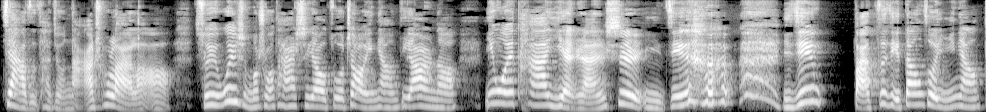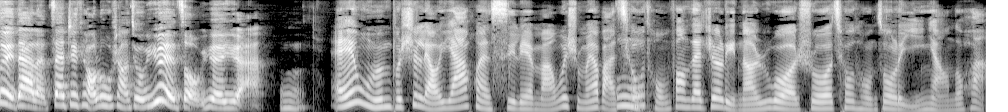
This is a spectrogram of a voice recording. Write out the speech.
架子他就拿出来了啊，所以为什么说他是要做赵姨娘第二呢？因为他俨然是已经 已经把自己当做姨娘对待了，在这条路上就越走越远。嗯，哎，我们不是聊丫鬟系列吗？为什么要把秋桐放在这里呢？如果说秋桐做了姨娘的话，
